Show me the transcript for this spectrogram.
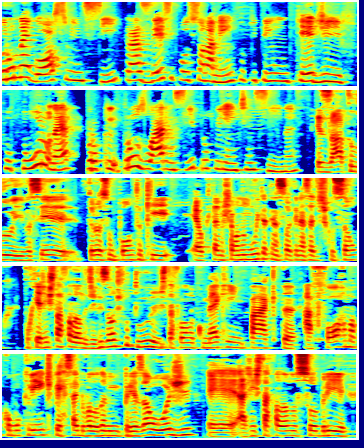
Para o negócio em si trazer esse posicionamento que tem um quê de futuro, né? Para o usuário em si, para o cliente em si, né? Exato, Lu, e você trouxe um ponto que é o que está me chamando muita atenção aqui nessa discussão, porque a gente está falando de visão de futuro, a gente está falando como é que impacta a forma como o cliente percebe o valor da minha empresa hoje, é, a gente está falando sobre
